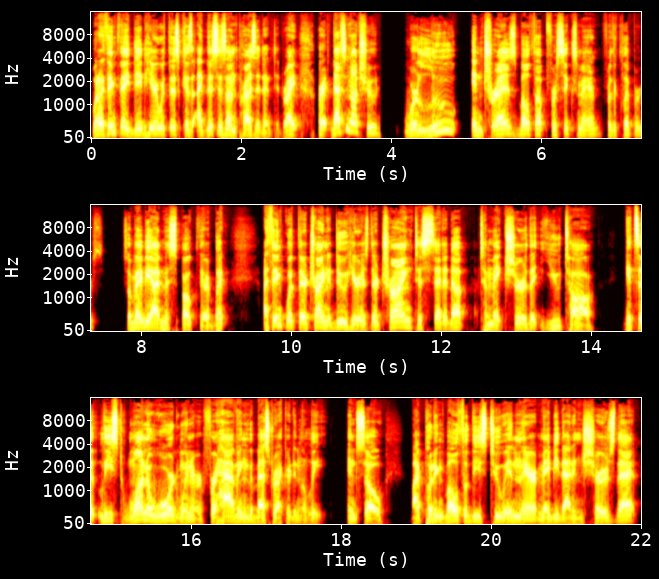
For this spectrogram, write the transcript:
What I think they did here with this, because this is unprecedented, right? Or that's not true. Were Lou and Trez both up for six man for the Clippers? So maybe I misspoke there, but I think what they're trying to do here is they're trying to set it up to make sure that Utah gets at least one award winner for having the best record in the league. And so by putting both of these two in there, maybe that ensures that.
